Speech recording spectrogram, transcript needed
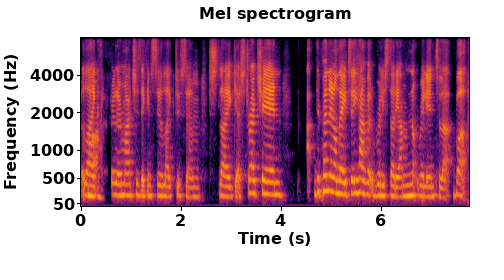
Or like wow. after their matches, they can still like do some like yeah, stretching. Uh, depending on the age, they have it really study. I'm not really into that, but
